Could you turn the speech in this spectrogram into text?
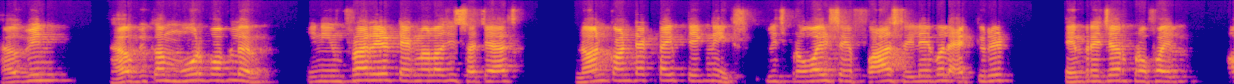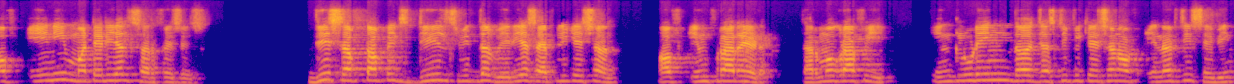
have been have become more popular in infrared technology such as non-contact type techniques which provides a fast, reliable, accurate temperature profile of any material surfaces. This subtopics deals with the various application of infrared thermography, including the justification of energy saving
